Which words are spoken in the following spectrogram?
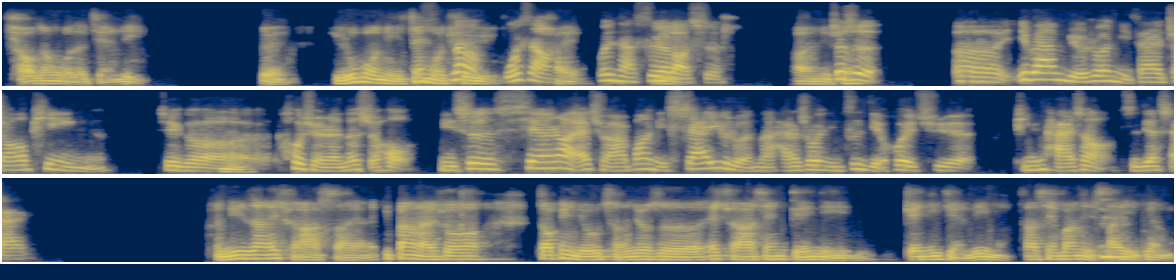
调整我的简历。对，如果你这么去，我想问一下思月老师啊，你就是呃，一般比如说你在招聘这个候选人的时候，你是先让 HR 帮你筛一轮呢，还是说你自己会去平台上直接筛？肯定让 HR 筛呀。一般来说，招聘流程就是 HR 先给你。给你简历嘛，他先帮你筛一遍嘛。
